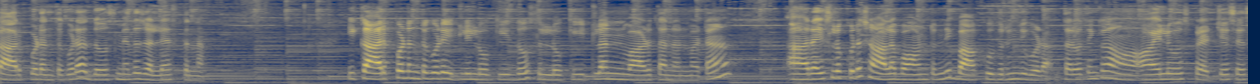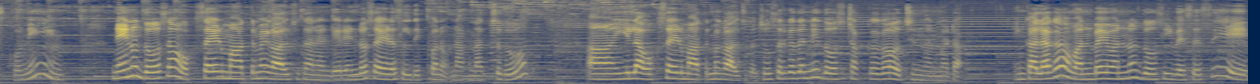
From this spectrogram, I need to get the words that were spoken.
కారపొడి అంతా కూడా దోశ మీద జల్లేస్తున్నా. ఈ కారపొడి అంతా కూడా ఇడ్లీలోకి దోశల్లోకి ఇట్లా నేను వాడుతాను అనమాట రైస్లో కూడా చాలా బాగుంటుంది బాగా కుదిరింది కూడా. తర్వాత ఇంకా ఆయిల్ స్ప్రెడ్ చేసేసుకొని నేను దోశ ఒక సైడ్ మాత్రమే కాల్చుతానండి రెండో సైడ్ అసలు తిప్పను నాకు నచ్చదు. ఇలా ఒక సైడ్ మాత్రమే కాల్చుతా. చూసారు కదండి? దోశ చక్కగా వచ్చిందనమాట. ఇంకా అలాగా వన్ బై వన్ దోశలు వేసేసి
